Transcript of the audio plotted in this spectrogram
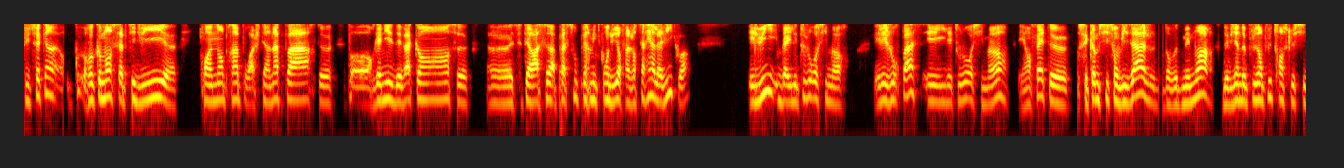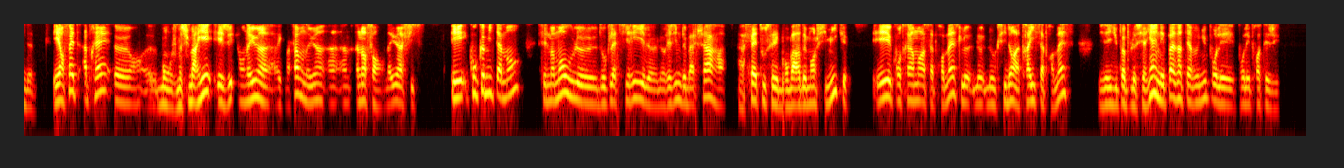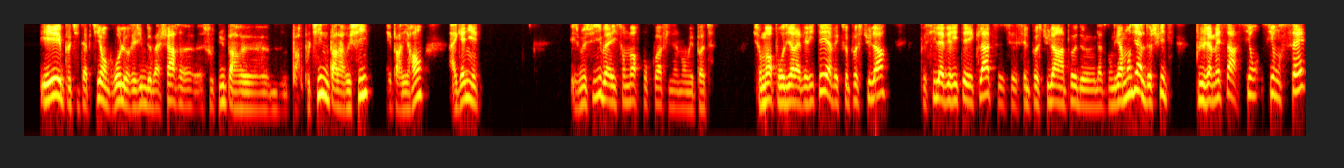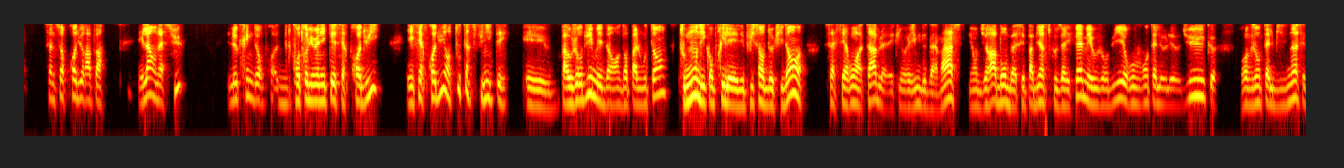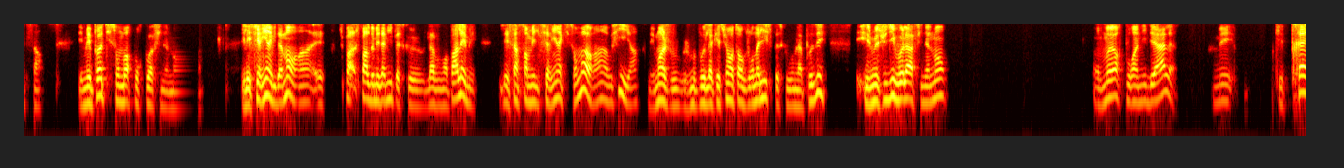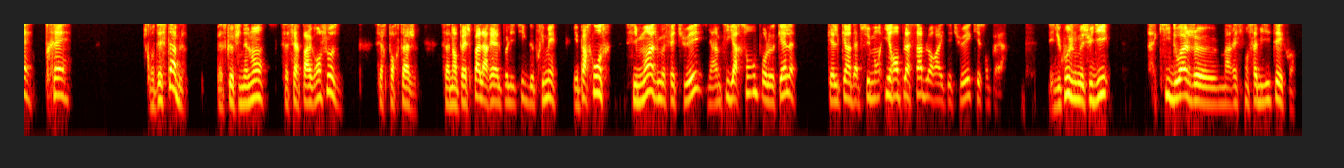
puis chacun recommence sa petite vie, euh, prend un emprunt pour acheter un appart, euh, organise des vacances, euh, etc. Passe son permis de conduire, enfin j'en sais rien, la vie quoi. Et lui, bah, il est toujours aussi mort. Et les jours passent et il est toujours aussi mort. Et en fait, c'est comme si son visage, dans votre mémoire, devient de plus en plus translucide. Et en fait, après, bon, je me suis marié et on a eu avec ma femme, on a eu un, un, enfant, on a eu un fils. Et concomitamment, c'est le moment où le, la Syrie, le, régime de Bachar a, fait tous ces bombardements chimiques et contrairement à sa promesse, l'Occident a trahi sa promesse vis-à-vis du peuple syrien et n'est pas intervenu pour les, protéger. Et petit à petit, en gros, le régime de Bachar, euh, soutenu par, euh, par Poutine, par la Russie et par l'Iran, a gagné. Et je me suis dit, bah, ils sont morts pourquoi finalement, mes potes? Ils sont morts pour dire la vérité avec ce postulat que si la vérité éclate, c'est le postulat un peu de la Seconde Guerre mondiale, de Schwitz, plus jamais ça. Si on, si on sait, ça ne se reproduira pas. Et là, on a su. le crime contre l'humanité s'est reproduit et il s'est reproduit en toute impunité. Et pas aujourd'hui, mais dans, pas longtemps, tout le monde, y compris les, puissances d'Occident, s'asserront à table avec le régime de Damas et on dira bon, ben, c'est pas bien ce que vous avez fait, mais aujourd'hui, rouvrons tel le duc, refaisons tel business et tout ça. Et mes potes, ils sont morts pourquoi finalement? Et les Syriens, évidemment. Hein. je, parle, de mes amis parce que là, vous m'en parlez, mais les 500 000 Syriens qui sont morts hein, aussi. Hein. Mais moi, je, je, me pose la question en tant que journaliste parce que vous me la posez. Et je me suis dit, voilà, finalement, on meurt pour un idéal, mais qui est très, très contestable. Parce que finalement, ça ne sert pas à grand-chose, ces reportages. Ça n'empêche pas la réelle politique de primer. Et par contre, si moi je me fais tuer, il y a un petit garçon pour lequel quelqu'un d'absolument irremplaçable aura été tué, qui est son père. Et du coup, je me suis dit, à qui dois-je ma responsabilité quoi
